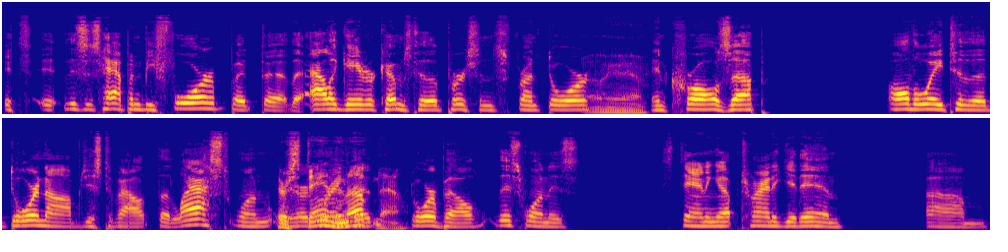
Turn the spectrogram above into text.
It's it, this has happened before, but uh, the alligator comes to the person's front door Oh, yeah. and crawls up all the way to the doorknob. Just about the last one. They're standing up the now. Doorbell. This one is standing up, trying to get in. Um,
